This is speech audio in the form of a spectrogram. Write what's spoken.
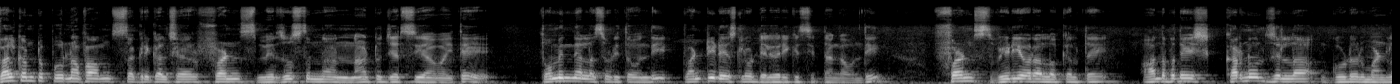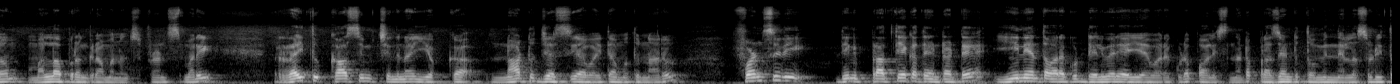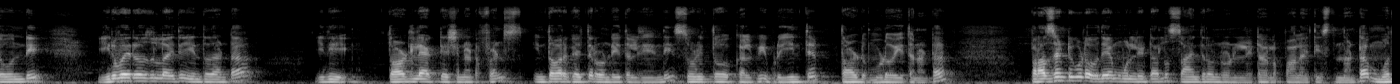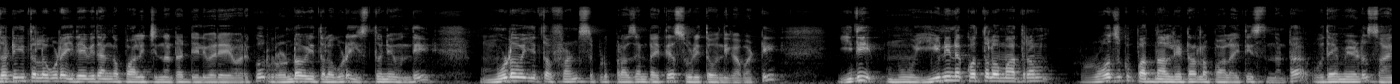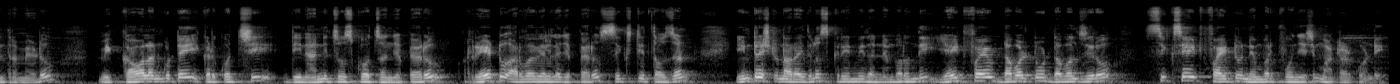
Welcome to Purna farms agriculture funds మీరు చూస్తున్న నాటు జెర్సీ ఆవు అయితే తొమ్మిది నెలల సుడితో ఉంది. ట్వంటీ డేస్లో డెలివరీకి సిద్ధంగా ఉంది. ఫండ్స్ వీడియోరాల్లోకి వెళ్తే ఆంధ్రప్రదేశ్ కర్నూలు జిల్లా గూడూరు మండలం మల్లాపురం గ్రామం నుంచి ఫ్రెండ్స్ మరి రైతు కాసిం చెందిన ఈ యొక్క నాటు జెర్సీ ఆవు అయితే అమ్ముతున్నారు. ఫండ్స్ ఇది దీని ప్రత్యేకత ఏంటంటే ఈనేంత వరకు డెలివరీ అయ్యే వరకు కూడా పాలిస్తుందంట. ప్రజెంట్ తొమ్మిది నెలల సుడితో ఉంది. ఇరవై రోజుల్లో అయితే ఇంతదంట ఇది థర్డ్ లాక్టేషన్ అంట ఫ్రెండ్స్. ఇంతవరకు అయితే రెండు ఈతలు తినింది సుడితో కలిపి ఇప్పుడు ఈంతే థర్డ్ మూడో ఈతనంట. ప్రజెంట్ కూడా ఉదయం మూడు లీటర్లు సాయంత్రం రెండు లీటర్ల పాలు అయితే ఇస్తుందంట. మొదటి ఈతలో కూడా ఇదే విధంగా పాలు ఇచ్చిందంట డెలివరీ అయ్యే వరకు. రెండవ ఈతలో కూడా ఇస్తూనే ఉంది. మూడవ ఈత ఫ్రెండ్స్ ఇప్పుడు ప్రజెంట్ అయితే సుడితో ఉంది కాబట్టి ఇది ఈనిన కొత్తలో మాత్రం రోజుకు పద్నాలుగు లీటర్ల పాలు అయితే ఇస్తుందంట. ఉదయం ఏడు సాయంత్రం ఏడు. మీకు కావాలనుకుంటే ఇక్కడికి వచ్చి దీని అన్ని చూసుకోవచ్చు అని చెప్పారు. రేటు అరవై వేలుగా చెప్పారు. Sixty thousand. ఇంట్రెస్ట్ ఉన్న రైతులు స్క్రీన్ మీద నెంబర్ ఉంది. Eight five double two double zero six eight five two నెంబర్కి ఫోన్ చేసి మాట్లాడుకోండి.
